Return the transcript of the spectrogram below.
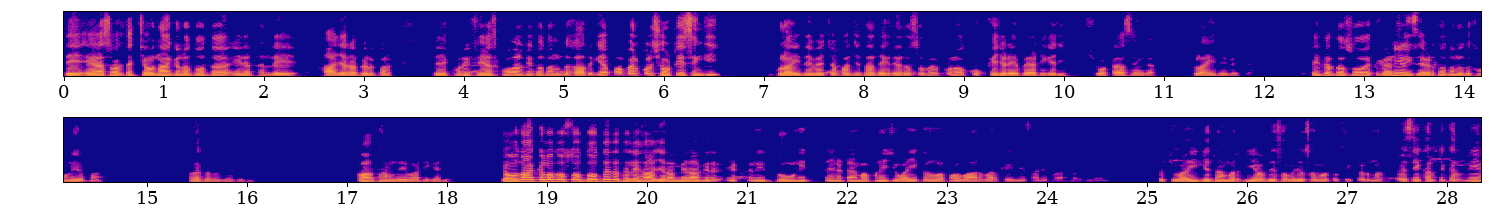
ਤੇ ਇਸ ਵਕਤ 14 ਕਿਲੋ ਦੁੱਧ ਇਹਦੇ ਥੱਲੇ ਹਾਜ਼ਰ ਆ ਬਿਲਕੁਲ। ਤੇ ਇੱਕ ਵਾਰੀ ਫੇਸ ਕੁਆਲਿਟੀ ਤੋਂ ਤੁਹਾਨੂੰ ਦਿਖਾ ਦਈਏ, ਆਪਾਂ ਬਿਲਕੁਲ ਛੋਟੀ ਸਿੰਗੀ ਗੁਲਾਈ ਦੇ ਵਿੱਚ ਆਪਾਂ ਜਿੱਦਾਂ ਦੇਖਦੇ ਹਾਂ ਦੋਸਤੋ, ਬਿਲਕੁਲ ਉਹ ਕੋਕੇ ਜੜੇ ਪਿਆ ਠੀਕ ਹੈ ਜੀ, ਛੋਟਾ ਸਿੰਘ ਗੁਲਾਈ ਦੇ ਵਿੱਚ। ਇੱਧਰ ਦੋਸਤੋ, ਇੱਕ ਬਹਿਣੀ ਵਾਲੀ ਸਾਈਡ ਤੋਂ ਤੁਹਾਨੂੰ ਦਿਖਾਉਣੇ ਆਪਾਂ। ਆ ਕਰੋ ਜਾ ਕੇ ਜੀ। ਆਹ ਥਣ ਦੇ ਵਾ, ਠੀਕ ਹੈ ਜੀ। 14 ਕਿਲੋ ਦੋਸਤੋ, ਦੁੱਧ ਦੇ ਥੱਲੇ ਹਾਜ਼ਰ ਆ। ਮੇਰਾ ਵੀਰ ਇੱਕ ਨਹੀਂ, ਦੋ ਨਹੀਂ, ਤਿੰਨ ਟਾਈਮ ਆਪਣੀ ਚਵਾਈ ਕਰੋ, ਆਪਾਂ ਵਾਰ-ਵਾਰ ਕਹਿੰਦੇ ਹਾਂ ਸਾਰੇ ਫਾਰਮਰ ਵੀਰਾਂ ਨੂੰ। ਤੇ ਚਵਾਈ ਜਿੱਦਾਂ ਮਰਜ਼ੀ ਆਪਦੇ ਸਮਝੋ ਸਮਾਂ ਤੁਸੀਂ ਕੱਢਣਾ। ਪੈਸੇ ਖਰਚ ਕਰਨੇ ਆ,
